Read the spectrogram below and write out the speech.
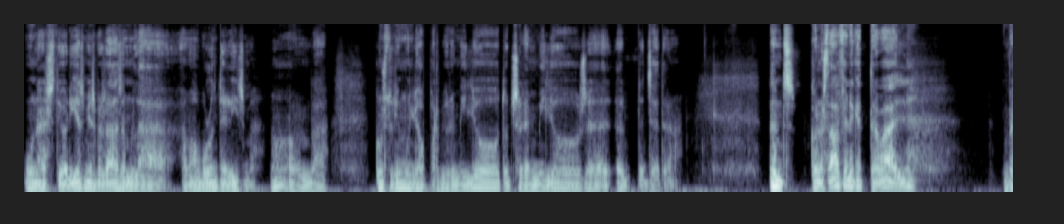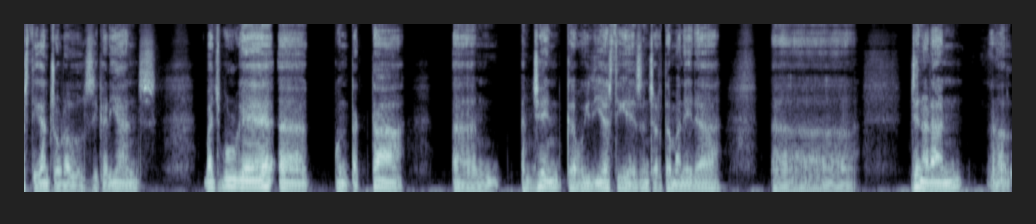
unes teories més basades en, la, en el voluntarisme, no? en la, construïm un lloc per viure millor, tots serem millors, eh, eh, etc. Doncs, quan estava fent aquest treball, investigant sobre els icarians, vaig voler eh, contactar amb, amb gent que avui dia estigués, en certa manera, eh, generant en el,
